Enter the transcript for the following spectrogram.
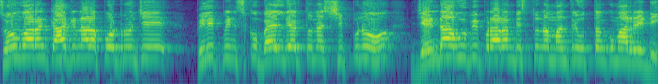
సోమవారం కాకినాడ పోర్టు నుంచి ఫిలిప్పీన్స్కు బయలుదేరుతున్న షిప్ను జెండా ఊపి ప్రారంభిస్తున్న మంత్రి ఉత్తమ్ కుమార్ రెడ్డి.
